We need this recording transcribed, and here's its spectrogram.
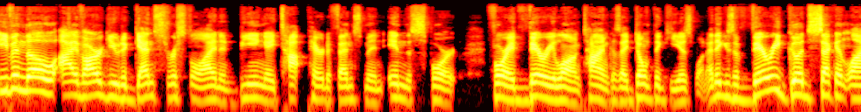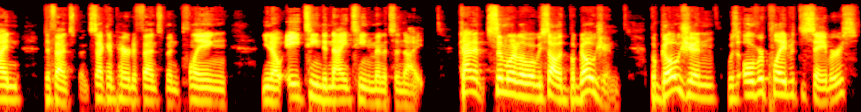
even though I've argued against Ristolainen being a top pair defenseman in the sport for a very long time because I don't think he is one. I think he's a very good second line defenseman, second pair defenseman playing, you know, 18 to 19 minutes a night. Kind of similar to what we saw with Bogosian. Bogosian was overplayed with the Sabres.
